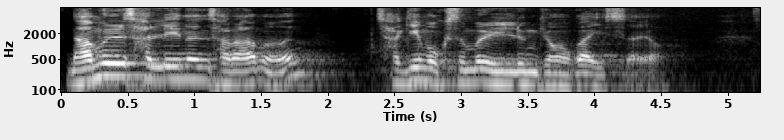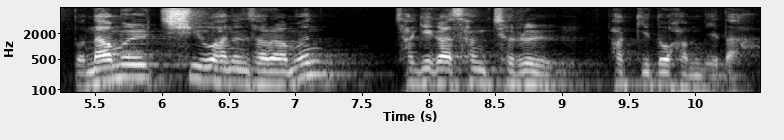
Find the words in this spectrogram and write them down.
남을 살리는 사람은 자기 목숨을 잃는 경우가 있어요. 또 남을 치유하는 사람은 자기가 상처를 받기도 합니다.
